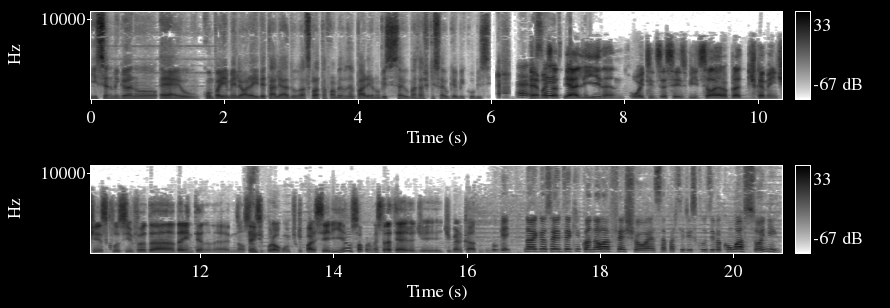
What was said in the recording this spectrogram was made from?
e se não me engano, é, eu acompanhei melhor aí detalhado as plataformas, mas eu parei, eu não vi se saiu, mas acho que saiu o GameCube sim. É, é mas até ali, né, 8 e 16 bits, ela era praticamente exclusiva da, da Nintendo, né? Não sei sim. se por algum tipo de parceria ou só por uma estratégia de de mercado. Buguei. Não, é que eu sei dizer que quando ela fechou essa parceria exclusiva com a Sony,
